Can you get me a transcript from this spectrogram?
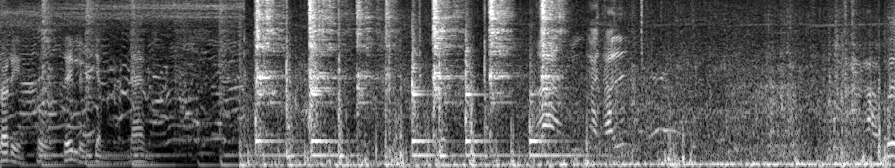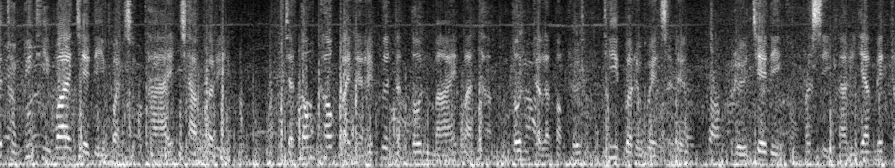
กะเหรี่ยงโผล่ได้เหลืองอย่างเหนียวแน่นเมื่อถึงพิธีไหว้เจดีย์วันสุดท้ายชาวกะเหรี่ยง จะต้องเข้าไปในไร่เพื่อตัดต้นไม้มาทำต้นกระปะพฤกษ์ที่บริเวณเสด็จหรือเจดีย์ของพระศรีอริยเมตไต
